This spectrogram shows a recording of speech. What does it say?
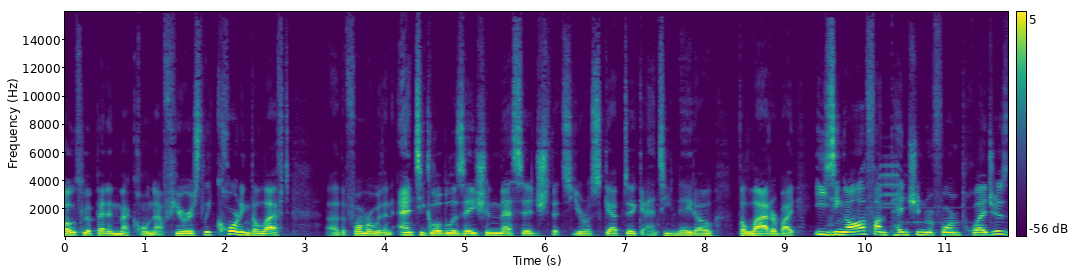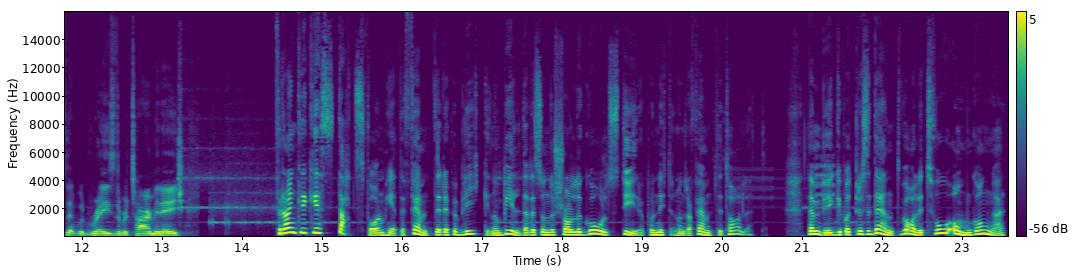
Both Le Pen and Macron now furiously courting the left Uh, the former with an anti globalization message that's Eurosceptic, anti NATO. The latter by easing off on pension reform pledges that would raise the retirement age. Frankrikes statsform heter Femte republiken och bildades under Charles de Gaulles styre på 1950-talet. Den bygger på ett presidentval i två omgångar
